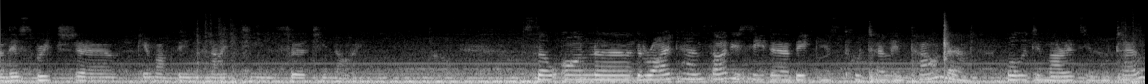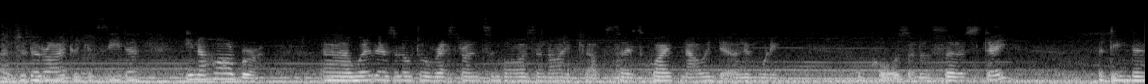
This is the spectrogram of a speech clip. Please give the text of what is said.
And this bridge uh, came up in 1939. So on uh, the right hand side you see the biggest hotel in town, the Quality Maritime Hotel, and to the right we can see the inner harbor. Uh, where there's a lot of restaurants and bars and nightclubs, so it's quiet now in the early morning, of course, on a Thursday but in the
